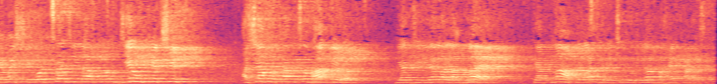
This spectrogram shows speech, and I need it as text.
त्यामुळे शेवटचा जिल्हा म्हणून जे उपेक्षित अशा प्रकारचं भाग्य या जिल्ह्याला लाभलं आहे त्यातनं आपल्याला गडचिरोलीला बाहेर काढायचं आहे.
